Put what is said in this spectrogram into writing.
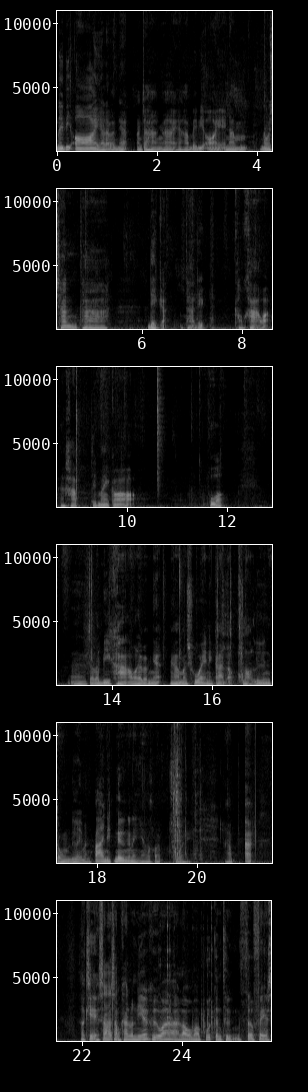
เบบี้ออยอะไรแบบนี้มันจะหาง่ายนะครับเบบี้ออยไอ้น้ำโลชั่นทาเด็กอะทาเด็ก ขาวๆอะนะครับ หรือไม่ก็พวกเจระบีขาวอะไรแบบเนี้ยนะครับมาช่วยในการแบบหล่อลื่นตรงเดือยมันป้ายนิดนึงอะไรเงี้ยแล้วก็ช่วยครับอะโอเคสาระสำคัญวันนี้ก็คือว่าเรามาพูดกันถึง surface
